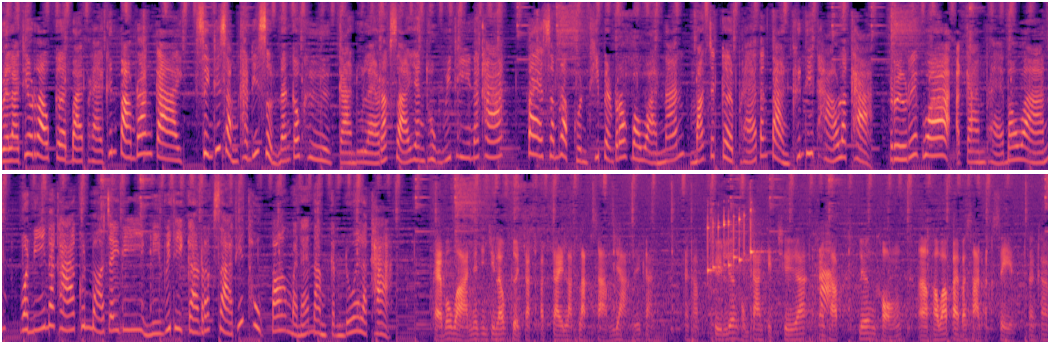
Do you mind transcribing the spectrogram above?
เวลาที่เราเกิดบาดแผลขึ้นตามร่างกาย สิ่งที่สำคัญที่สุดนั่นก็คือ การดูแลรักษาอย่างถูกวิธีนะคะ แต่สำหรับคนที่เป็นโรคเบาหวานนั้น มักจะเกิดแผลต่างๆ ขึ้นที่เท้าล่ะค่ะ หรือเรียกว่าอาการแผลเบาหวาน วันนี้นะคะ คุณหมอใจดีมีวิธีการรักษาที่ถูกต้องมาแนะนำกันด้วยล่ะค่ะ แผลเบาหวานเนี่ยจริงๆแล้วเกิดจากปัจจัยหลัก ๆ 3 อย่างด้วยกันนะครับคือเรื่องของการติดเชื้อนะครับเรื่องของอาภาวะปลายประสาทอักเสบนะครับ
